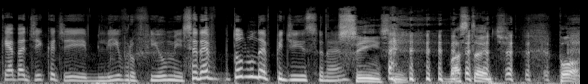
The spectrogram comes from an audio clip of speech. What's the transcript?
Quer dar dica de livro, filme? Você deve. Todo mundo deve pedir isso, né? Sim, sim, bastante. Pô,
